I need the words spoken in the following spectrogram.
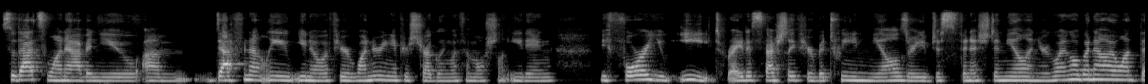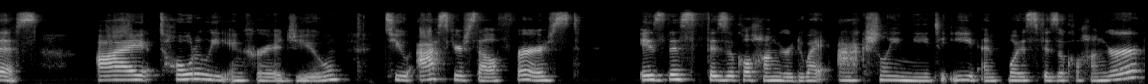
so that's one avenue. Um, definitely, you know, if you're wondering if you're struggling with emotional eating, before you eat, right? Especially if you're between meals or you've just finished a meal and you're going, oh, but now I want this. I totally encourage you to ask yourself first, is this physical hunger? Do I actually need to eat? And what is physical hunger?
